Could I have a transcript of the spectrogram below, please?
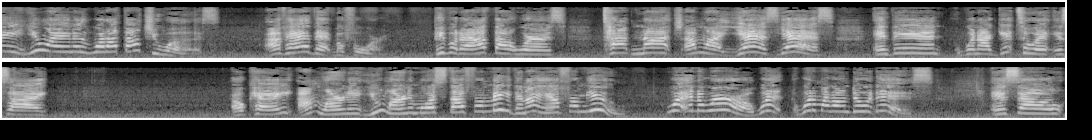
ain't you ain't what I thought you was. I've had that before. People that I thought was top notch. I'm like, yes, yes. And then when I get to it, it's like, okay, I'm learning, you learning more stuff from me than I am from you. What in the world? What what am I gonna do with this? And so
